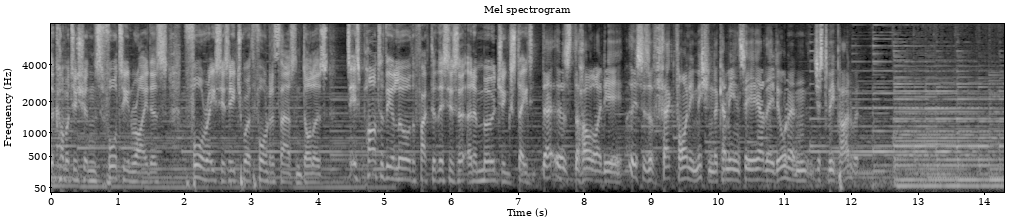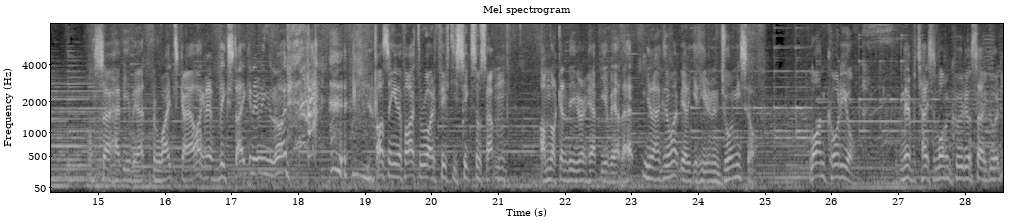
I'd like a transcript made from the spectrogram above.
The competition's 14 riders, four races, each worth $400,000. Is part of the allure the fact that this is a, an emerging state? That is the whole idea. This is a fact-finding mission to come in and see how they're doing it and just to be part of it. I'm so happy about the weight scale. I can have a big steak and everything tonight. I was thinking if I have to ride a 56 or something, I'm not going to be very happy about that, you know, because I won't be able to get here and enjoy myself. Lime cordial. Never tasted lime cordial so good.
